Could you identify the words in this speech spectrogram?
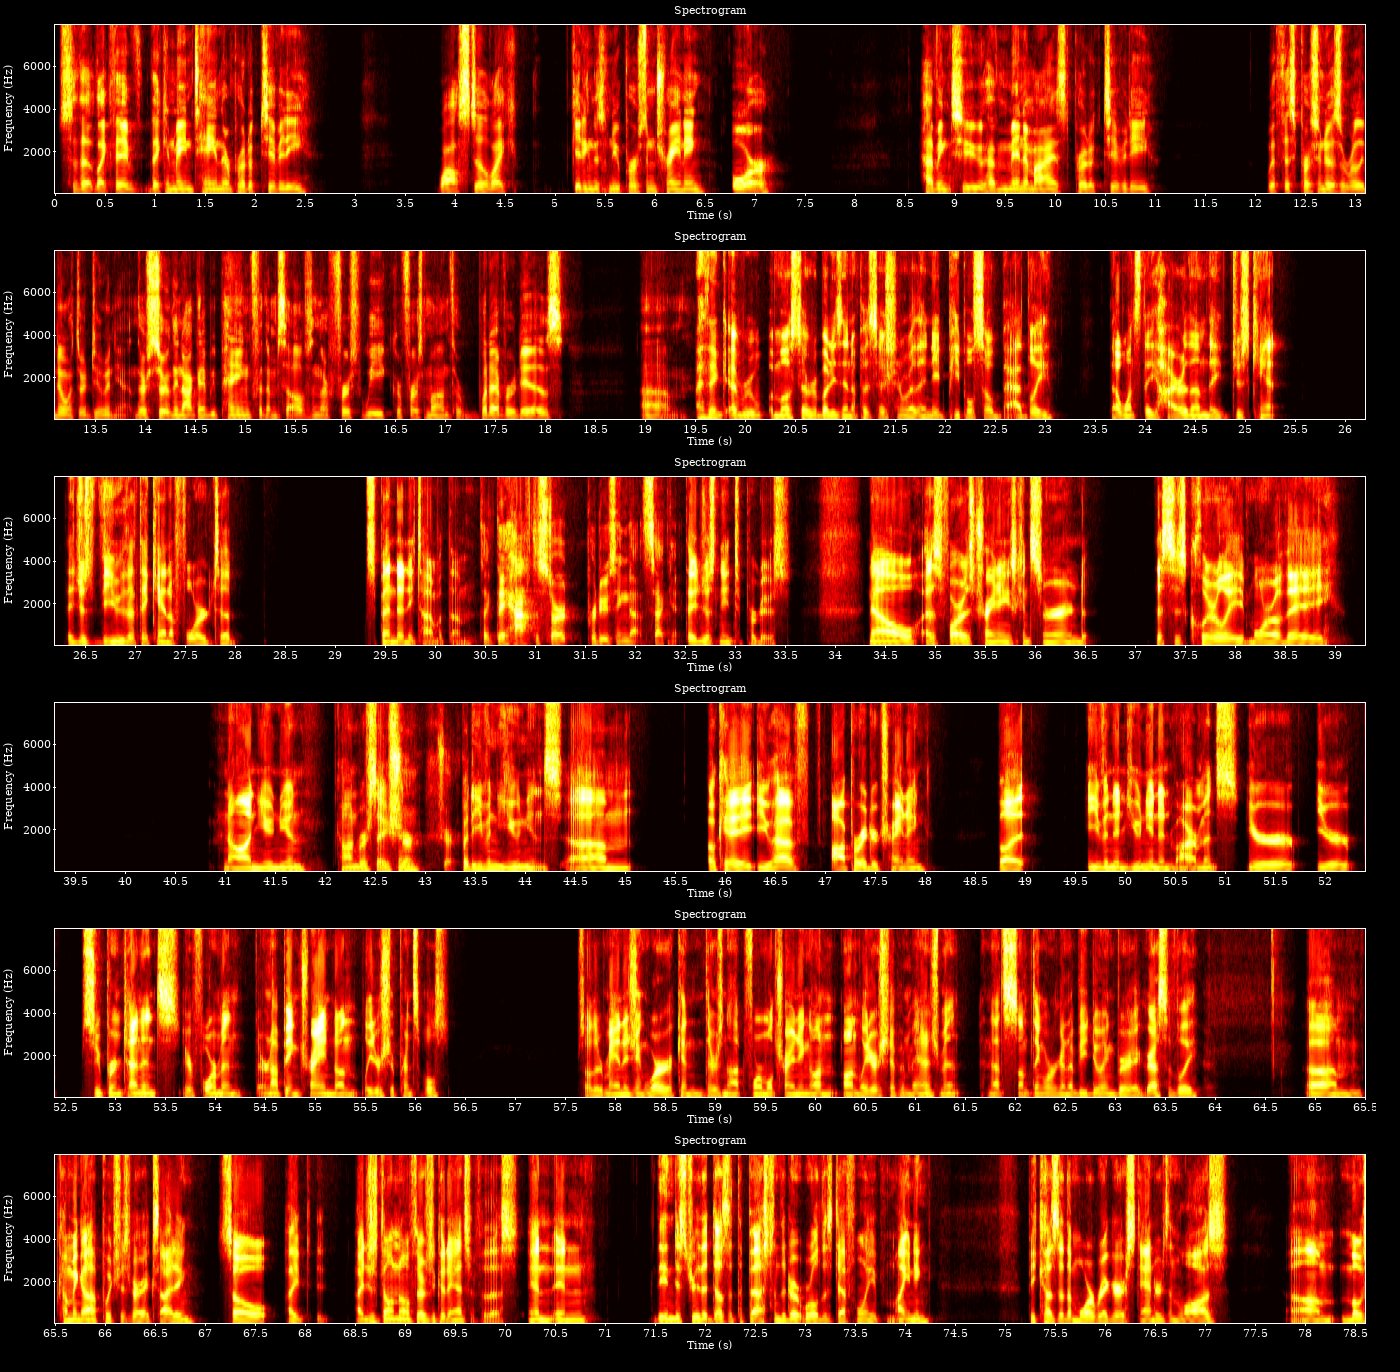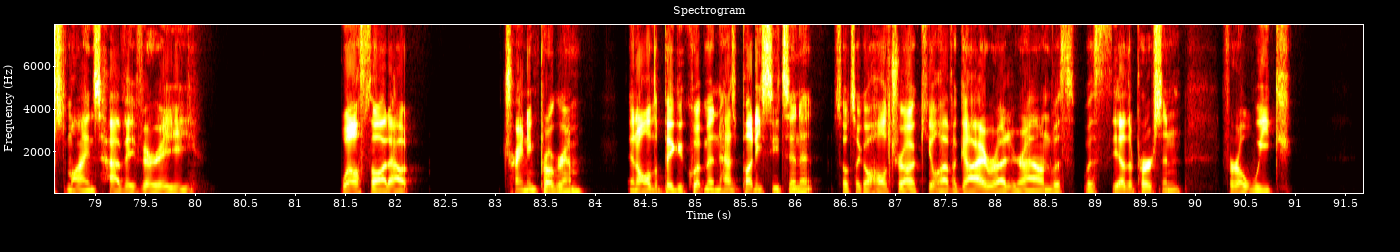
so that like they've they can maintain their productivity while still like getting this new person training or having to have minimized productivity with this person who doesn't really know what they're doing yet. They're certainly not going to be paying for themselves in their first week or first month or whatever it is. Um, I think every most everybody's in a position where they need people so badly that once they hire them, they just can't. They just view that they can't afford to spend any time with them. It's like they have to start producing that second. They just need to produce. Now, as far as training is concerned, this is clearly more of a non-union conversation. Sure, sure. But even unions, um, okay, you have operator training, but even in union environments, your your superintendents, your foremen, they're not being trained on leadership principles. So they're managing work and there's not formal training on on leadership and management. And that's something we're going to be doing very aggressively um, coming up, which is very exciting. So I I just don't know if there's a good answer for this. And in the industry that does it the best in the dirt world is definitely mining because of the more rigorous standards and laws. Um, most mines have a very well thought out training program and all the big equipment has buddy seats in it. So it's like a haul truck. You'll have a guy riding around with with the other person for a week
